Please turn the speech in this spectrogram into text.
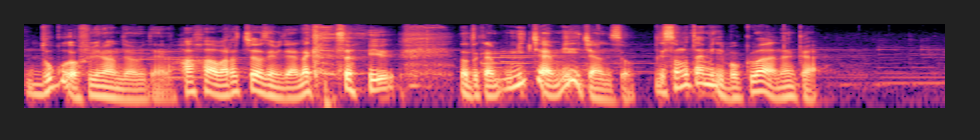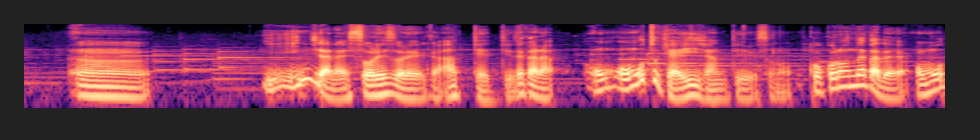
どこが冬なんだよみたいな母笑っちゃうぜみたいななんか そういうのとか見ちゃう見えちゃうんですよ。でそのために僕はなんかうんいいんじゃない？それぞれがあってっていう。だから思っときゃいいじゃんっていうその心の中で思っ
